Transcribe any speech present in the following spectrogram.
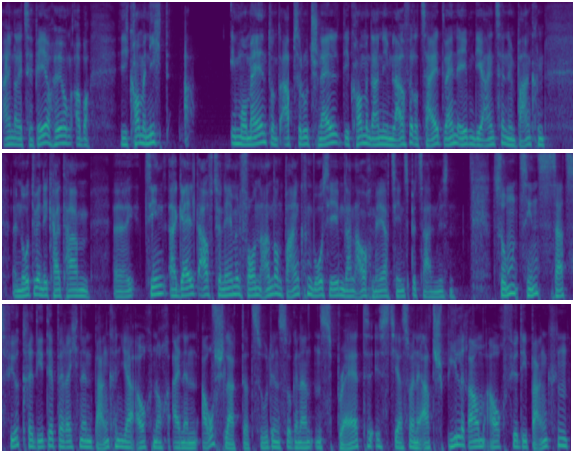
einer EZB-Erhöhung, aber die kommen nicht im Moment und absolut schnell, die kommen dann im Laufe der Zeit, wenn eben die einzelnen Banken Notwendigkeit haben, Geld aufzunehmen von anderen Banken, wo sie eben dann auch mehr Zins bezahlen müssen. Zum Zinssatz für Kredite berechnen Banken ja auch noch einen Aufschlag dazu, den sogenannten Spread, ist ja so eine Art Spielraum auch für die Banken.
